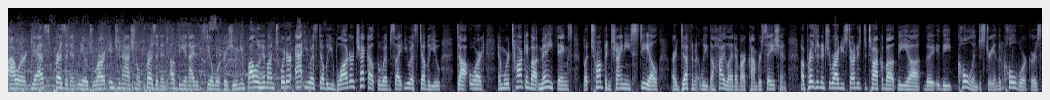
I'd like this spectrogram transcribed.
our guest, President Leo Gerard, International President of the United Steelworkers Union. Follow him on Twitter at USW Blogger. Check out the website, usw.org. And we're talking about many things, but Trump and Chinese steel are definitely the highlight of our conversation. Uh, President Gerard, you started to talk about the, uh, the, the coal industry and the coal workers.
